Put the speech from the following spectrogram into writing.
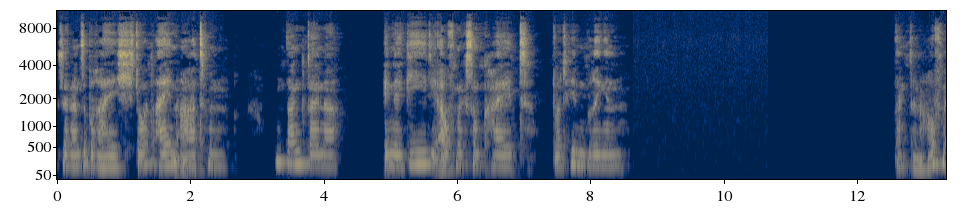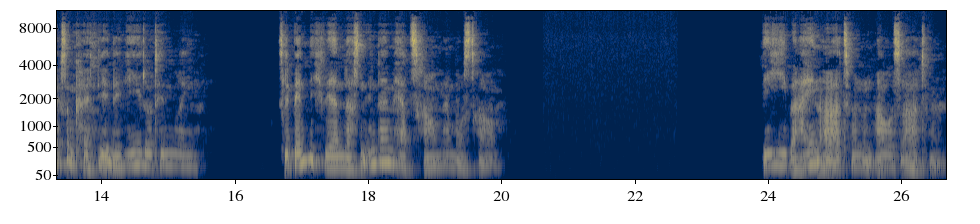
dieser ganze Bereich, dort einatmen und dank deiner Energie die Aufmerksamkeit dorthin bringen. Dank deiner Aufmerksamkeit die Energie dorthin bringen. Es lebendig werden lassen in deinem Herzraum, im Brustraum. Liebe einatmen und ausatmen.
